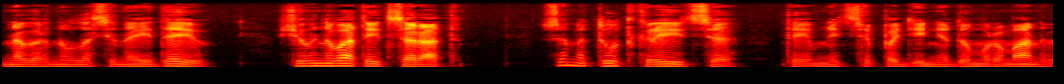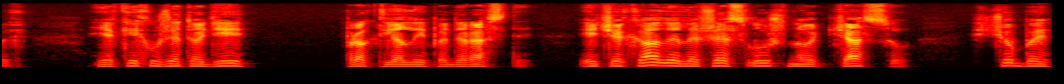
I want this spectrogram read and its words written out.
навернулася на ідею, що винуватий царат. Саме тут криється таємниця падіння дому Романових, яких уже тоді прокляли педерасти, і чекали лише слушного часу, щоби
